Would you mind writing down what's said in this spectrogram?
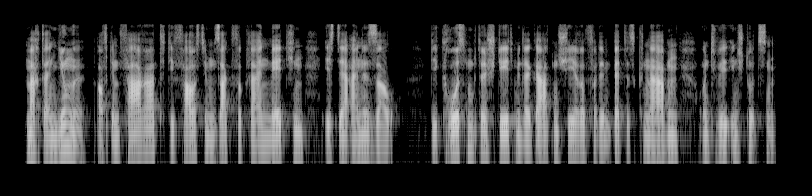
Macht ein Junge auf dem Fahrrad die Faust im Sack vor kleinen Mädchen, ist er eine Sau. Die Großmutter steht mit der Gartenschere vor dem Bett des Knaben und will ihn stutzen.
